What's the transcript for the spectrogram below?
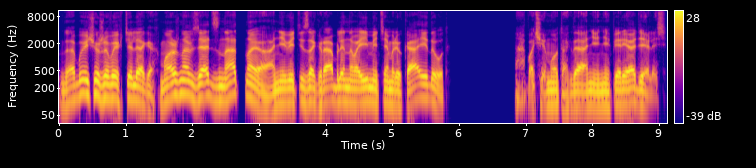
Добычу же в их телегах можно взять знатную, они ведь из ограбленного ими темрюка идут. А почему тогда они не переоделись?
